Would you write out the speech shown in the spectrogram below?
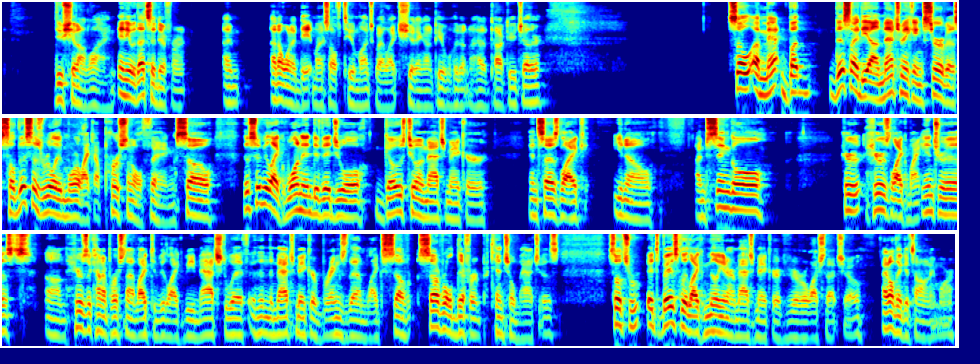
do shit online. Anyway, that's a different. I'm I don't want to date myself too much by like shitting on people who don't know how to talk to each other. So a but this idea, a matchmaking service. So this is really more like a personal thing. So this would be like one individual goes to a matchmaker and says like, you know, I'm single. Here, here's like my interests. Um, here's the kind of person I'd like to be like be matched with, and then the matchmaker brings them like sev- several different potential matches. So it's it's basically like Millionaire Matchmaker if you've ever watched that show. I don't think it's on anymore.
